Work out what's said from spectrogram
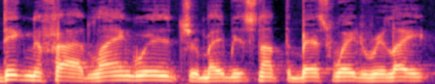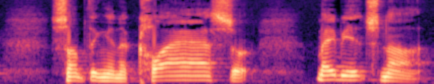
dignified language, or maybe it's not the best way to relate something in a class, or maybe it's not.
